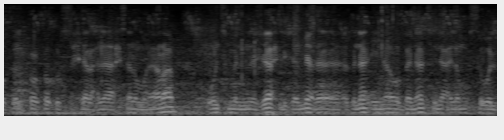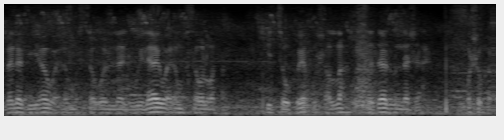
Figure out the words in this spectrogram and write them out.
وفي البروتوكول الصحي على أحسن ما يرام ونتمنى النجاح لجميع أبنائنا وبناتنا على مستوى البلدية وعلى مستوى الولاية وعلى مستوى الوطن. بالتوفيق إن شاء الله والسداد والنجاح. وشكرا.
